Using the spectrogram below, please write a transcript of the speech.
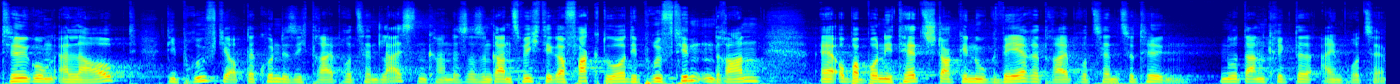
Tilgung erlaubt, die prüft ja, ob der Kunde sich 3% leisten kann. Das ist also ein ganz wichtiger Faktor. Die prüft hinten dran, äh, ob er bonitätsstark genug wäre, 3% zu tilgen. Nur dann kriegt er 1%.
